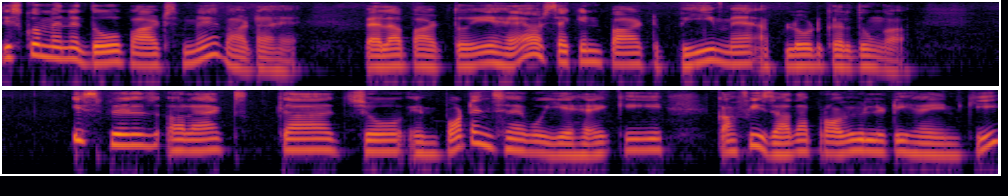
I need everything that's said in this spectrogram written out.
जिसको मैंने दो पार्ट्स में बांटा है। पहला पार्ट तो ये है और सेकंड पार्ट भी मैं अपलोड कर दूँगा। इस बिल्स और एक्ट्स का जो इम्पोर्टेंस है, वो ये है कि काफ़ी ज़्यादा प्रोबेबिलिटी है इनकी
